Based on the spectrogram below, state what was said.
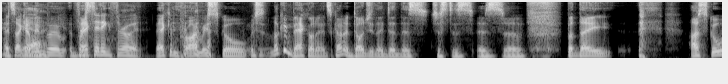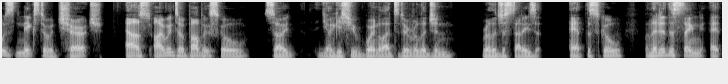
It's like yeah, I remember for sitting through it back in primary school. Which is looking back on it, it's kind of dodgy they did this just as as, uh, but they our school was next to a church. Our, I went to a public school, so I guess you weren't allowed to do religion, religious studies at the school. But they did this thing at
